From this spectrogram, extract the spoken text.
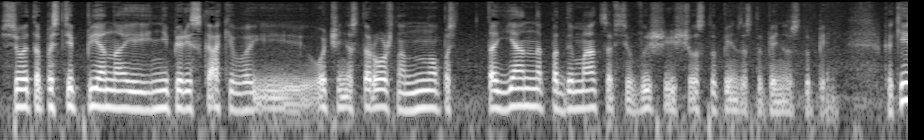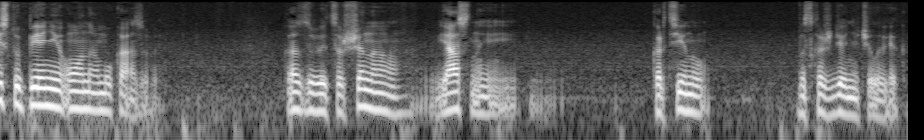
все это постепенно и не перескакивая, и очень осторожно, но постоянно подниматься все выше, еще ступень за ступень за ступень. Какие ступени он нам указывает? Указывает совершенно ясную картину восхождения человека.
